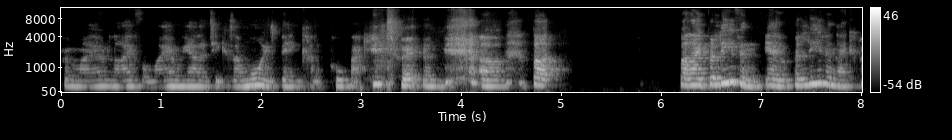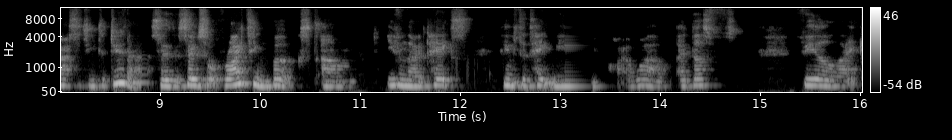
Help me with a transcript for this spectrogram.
from my own life or my own reality because I'm always being kind of pulled back into it. And uh, but but I believe in you know, believe in their capacity to do that. So that so sort of writing books um, even though it takes seems to take me quite a while, it does feel like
